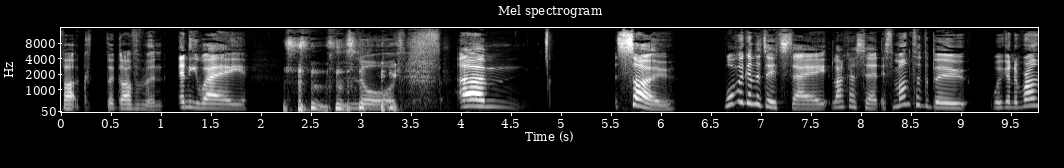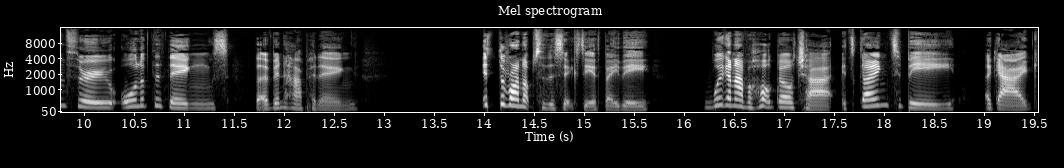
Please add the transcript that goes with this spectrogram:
fuck the government. Anyway lord. Um so what we're going to do today like i said it's the month of the boot. We're going to run through all of the things that have been happening. It's the run up to the 60th baby we're going to have a hot girl chat it's going to be a gag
